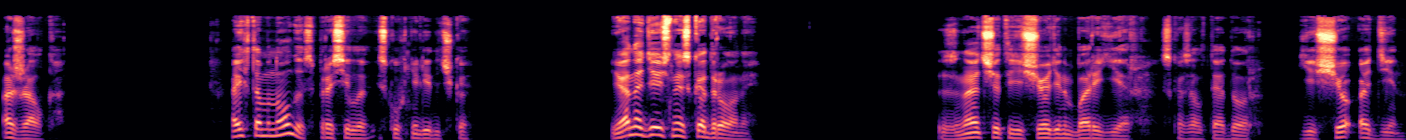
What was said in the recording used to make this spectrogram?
А жалко». «А их там много?» — спросила из кухни Лидочка. «Я надеюсь на эскадроны. «Значит, еще один барьер», — сказал Теодор. «Еще один».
